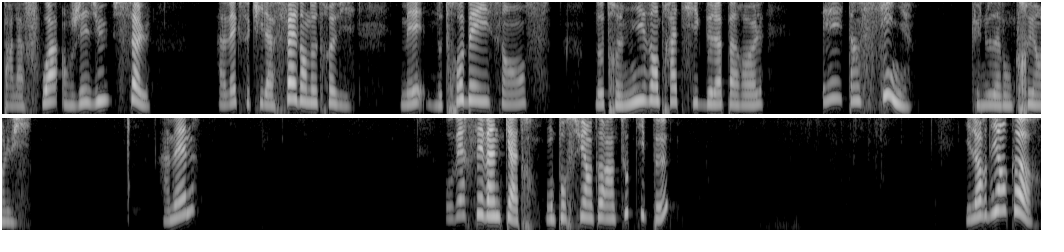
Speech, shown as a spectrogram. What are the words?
par la foi en Jésus seul avec ce qu'il a fait dans notre vie. Mais notre obéissance, notre mise en pratique de la parole est un signe que nous avons cru en lui. Amen. Au verset 24, on poursuit encore un tout petit peu. Il leur dit encore,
